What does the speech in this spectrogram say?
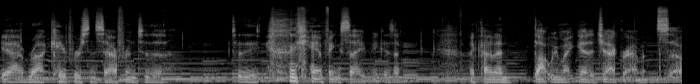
yeah, I brought capers and saffron to the to the camping site because I, I kind of thought we might get a jackrabbit. So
